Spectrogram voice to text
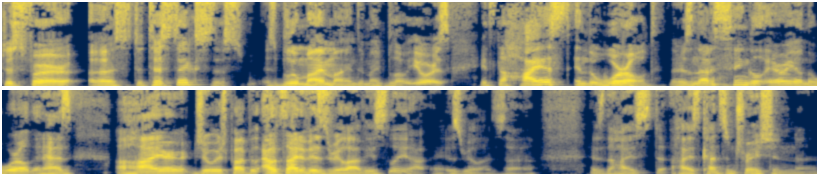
Just for uh, statistics, this, blew my mind. It might blow yours. It's the highest in the world. There's not a single area in the world that has a higher Jewish population outside of Israel. Obviously, uh, Israel is uh, is the highest highest concentration, uh,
